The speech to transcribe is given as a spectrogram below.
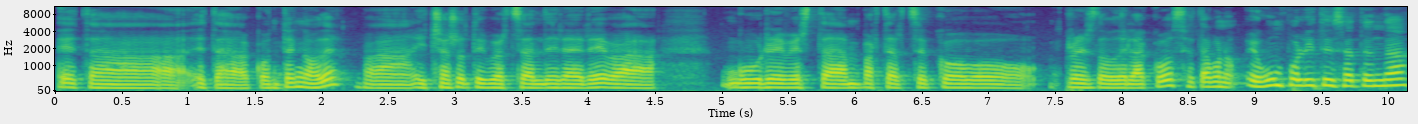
eta, eta konten gaude, ba, itxasotik bertze aldera ere, ba, gure bestan parte hartzeko prest daudelako. Eta, bueno, egun politi izaten da,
